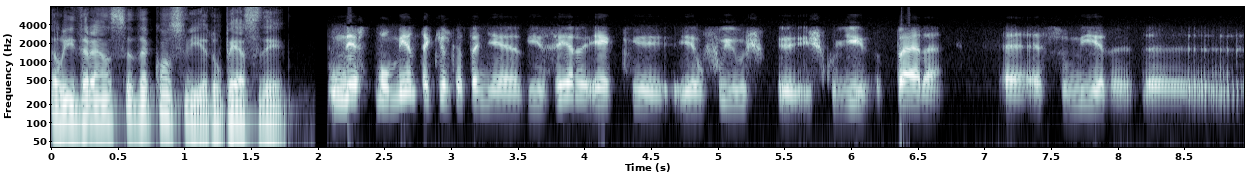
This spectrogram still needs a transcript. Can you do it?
a liderança da Conselhia do PSD. Neste momento, aquilo que eu tenho a dizer é que eu fui escolhido para uh, assumir uh,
